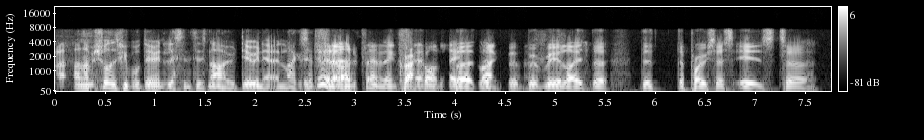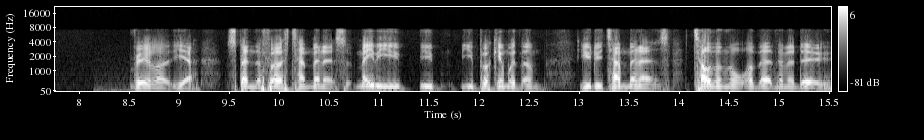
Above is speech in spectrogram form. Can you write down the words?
I, and I'm sure there's people doing listening to this now who are doing it, and like I said, doing it fair- 100 percent, then crack on. play, But, like- but but realize that the the process is to realize, yeah, spend the first 10 minutes. Maybe you you you book in with them, you do 10 minutes, tell them what they're gonna do,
